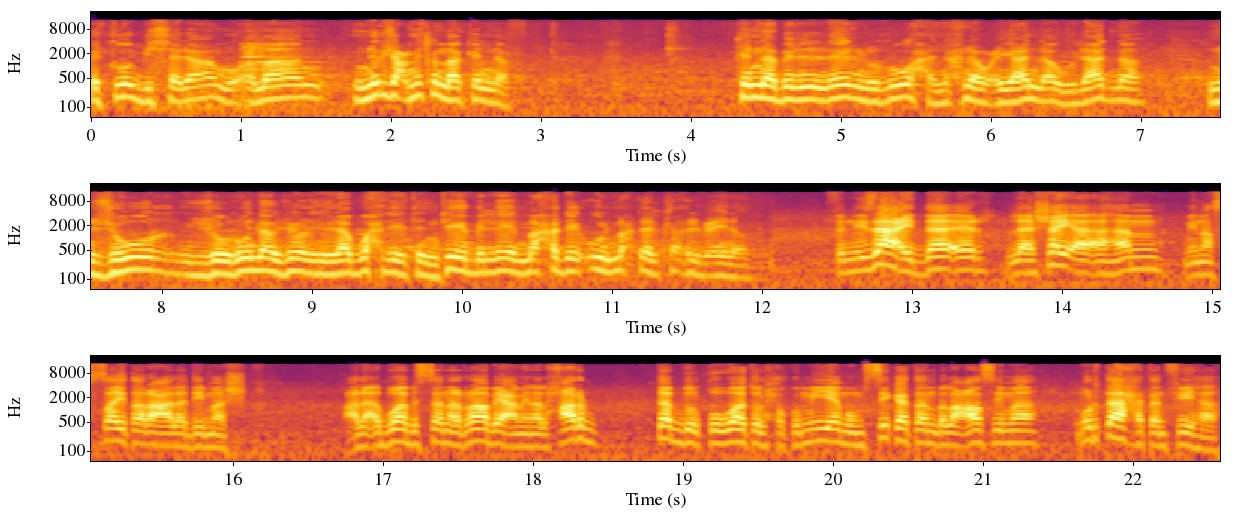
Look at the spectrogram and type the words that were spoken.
تكون بسلام وأمان ونرجع مثل ما كنا. كنا بالليل نروح نحن وعيالنا وأولادنا. نزور يزورونا يزور يلعب وحدة تنتهي بالليل ما حدا يقول ما إحنا الكحل بعينا في النزاع الدائر لا شيء أهم من السيطرة على دمشق. على أبواب السنة الرابعة من الحرب تبدو القوات الحكومية ممسكة بالعاصمة مرتاحة فيها.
